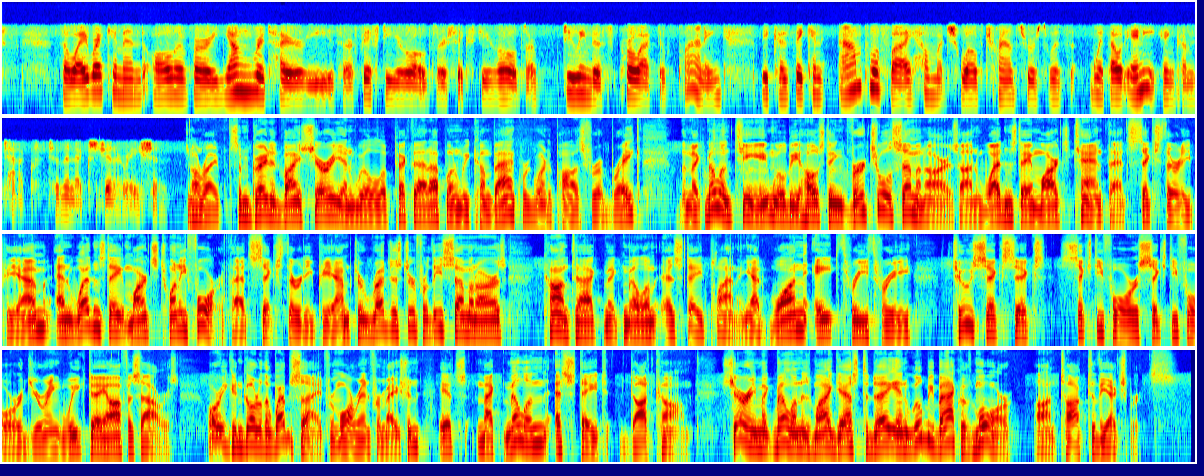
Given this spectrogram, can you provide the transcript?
So I recommend all of our young retirees, our 50 year olds or 60 year olds, are doing this proactive planning because they can amplify how much wealth transfers with, without any income tax to the next generation. All right. Some great advice, Sherry, and we'll uh, pick that up when we come back. We're going to pause for a break. The Macmillan team will be hosting virtual seminars on Wednesday, March 10th at 6:30 p.m. and Wednesday, March 24th at 6:30 p.m. To register for these seminars, contact Macmillan Estate Planning at 1 833 266 6464 during weekday office hours or you can go to the website for more information. It's macmillanestate.com. Sherry MacMillan is my guest today, and we'll be back with more on Talk to the Experts.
